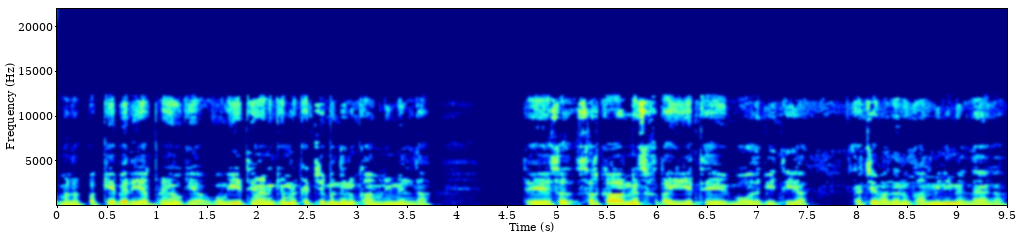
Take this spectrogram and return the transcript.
ਮਤਲਬ ਪੱਕੇ ਪੈਰੀ ਆਪਣੇ ਹੋ ਕੇ ਆਓ, ਕਿਉਂਕਿ ਇੱਥੇ ਆਣ ਕੇ ਆਪਣੇ ਕੱਚੇ ਬੰਦੇ ਨੂੰ ਕੰਮ ਨਹੀਂ ਮਿਲਦਾ। ਤੇ ਸਰਕਾਰ ਨੇ ਸਖਤਾਈ ਇੱਥੇ ਬਹੁਤ ਕੀਤੀ ਆ, ਕੱਚੇ ਬੰਦੇ ਨੂੰ ਕੰਮ ਹੀ ਨਹੀਂ ਮਿਲਦਾ ਹੈਗਾ।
